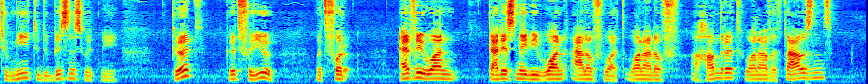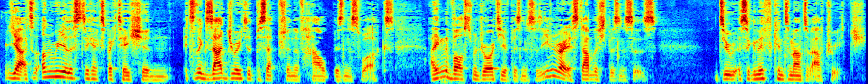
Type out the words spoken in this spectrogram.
to me to do business with me, good, good for you. But for everyone, that is maybe one out of what? One out of a hundred, one out of a thousand? Yeah, it's an unrealistic expectation. It's an exaggerated perception of how business works. I think the vast majority of businesses, even very established businesses, do a significant amount of outreach.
